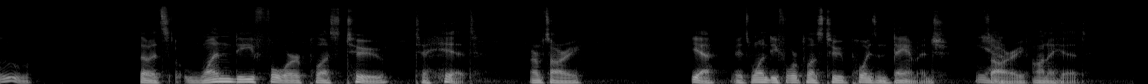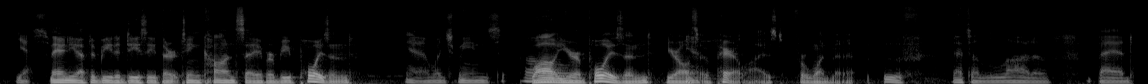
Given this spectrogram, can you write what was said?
Ooh. So it's 1d4 plus 2 to hit. Or I'm sorry. Yeah, it's 1d4 plus 2 poison damage. Yeah. Sorry, on a hit. Yes. And you have to beat a DC 13 con save or be poisoned. Yeah, which means While oh, you're poisoned, you're also paralyzed for one minute. oof, that's a lot of bad.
